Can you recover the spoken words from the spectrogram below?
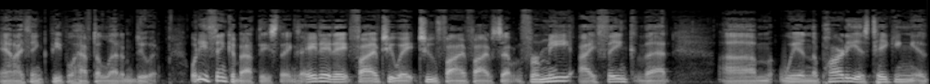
and I think people have to let them do it. What do you think about these things? 888-528-2557. For me, I think that um, when the party is taking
